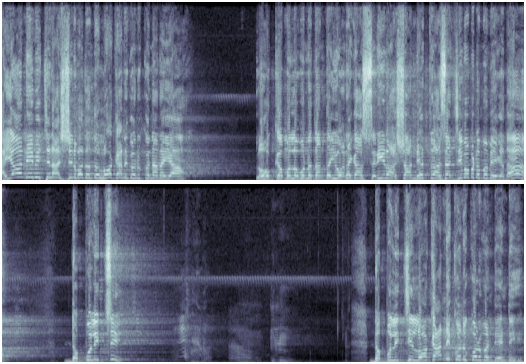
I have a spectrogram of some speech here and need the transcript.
అయ్యా నీవిచ్చిన ఆశీర్వాదంతో లోకాన్ని కొనుక్కున్నానయ్యా. లోకములో ఉన్నదంతయు అనగా శరీరాశ నేత్రాశ జీవపడమే కదా. డబ్బులిచ్చి డబ్బులిచ్చి లోకాన్ని కొనుక్కోవడం అంటే ఏంటి?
